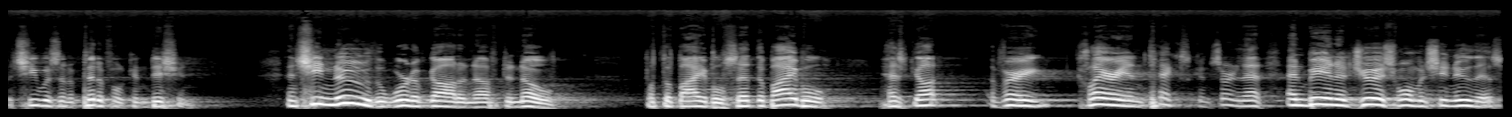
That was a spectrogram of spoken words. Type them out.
but she was in a pitiful condition. And she knew the Word of God enough to know what the Bible said. The Bible has got a very clarion text concerning that. And being a Jewish woman, she knew this.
